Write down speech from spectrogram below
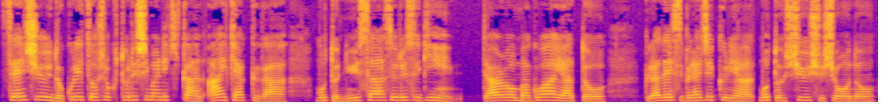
先週、独立汚職取締機関 ICAC が、元ニューサースルス議員、ダーロー・マグワイアと、グラデス・ベラジクリアン元州首相の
